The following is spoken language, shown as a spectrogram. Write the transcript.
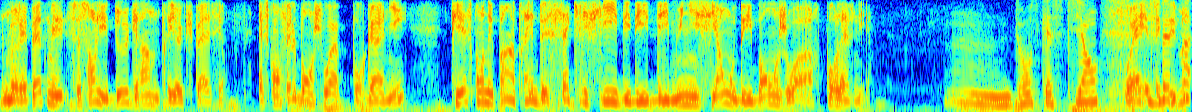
je me répète, mais ce sont les deux grandes préoccupations. Est-ce qu'on fait le bon choix pour gagner? Puis est-ce qu'on n'est pas en train de sacrifier des, des- des munitions ou des bons joueurs pour l'avenir? Hmm, grosse question. Euh, je, vais me faire,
